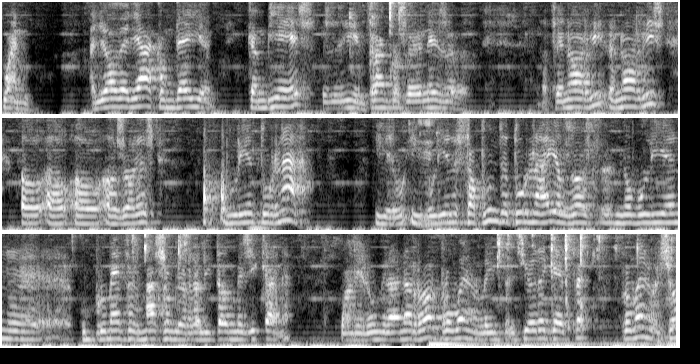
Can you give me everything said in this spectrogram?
quan allò d'allà, com deien, canviés, és a dir, en Franco s'anés a, a fer Norri, a Norris, el, el, el, aleshores volien tornar i, i volien estar a punt de tornar i aleshores no volien eh, comprometre's massa amb la realitat mexicana quan era un gran error, però bueno, la intenció era aquesta, però bueno, això,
